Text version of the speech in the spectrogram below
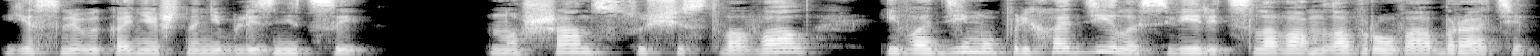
если вы, конечно, не близнецы. Но шанс существовал, и Вадиму приходилось верить словам Лаврова о брате.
